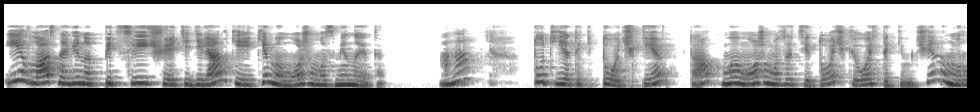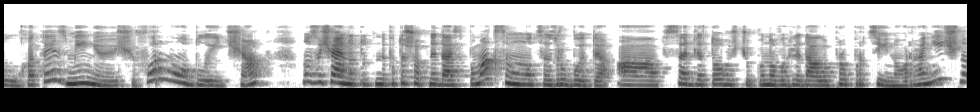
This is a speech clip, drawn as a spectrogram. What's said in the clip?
і, власне, він от підсвічує ті ділянки, які ми можемо змінити. Угу. Тут є такі точки, так, ми можемо за ці точки ось таким чином рухати, змінюючи форму обличчя. Ну, Звичайно, тут Photoshop не дасть по максимуму це зробити, а все для того, щоб воно виглядало пропорційно органічно.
